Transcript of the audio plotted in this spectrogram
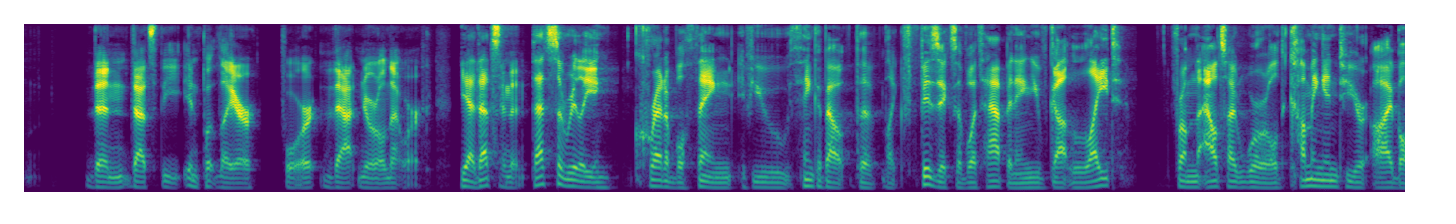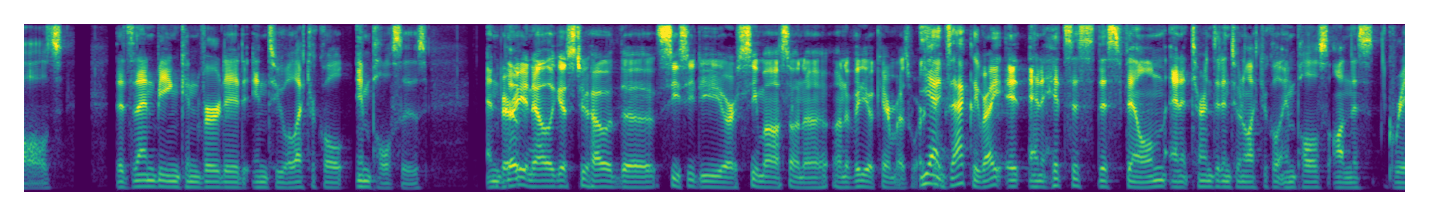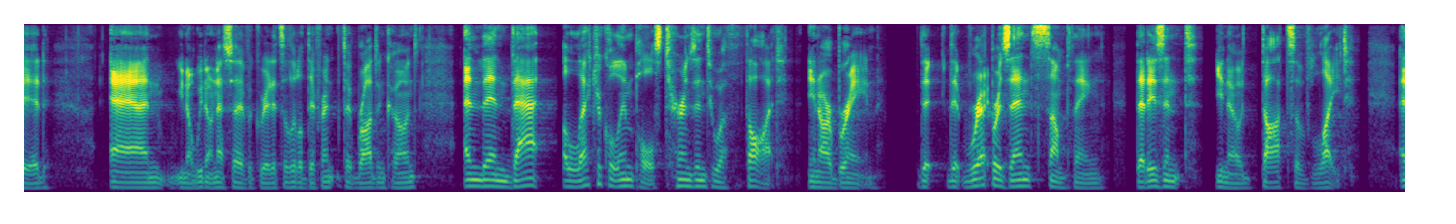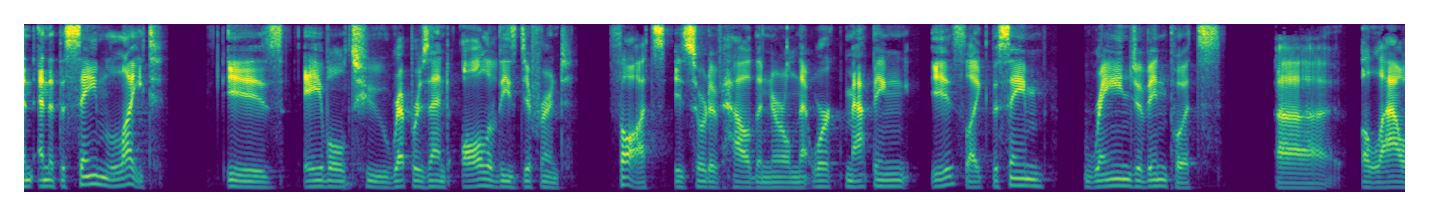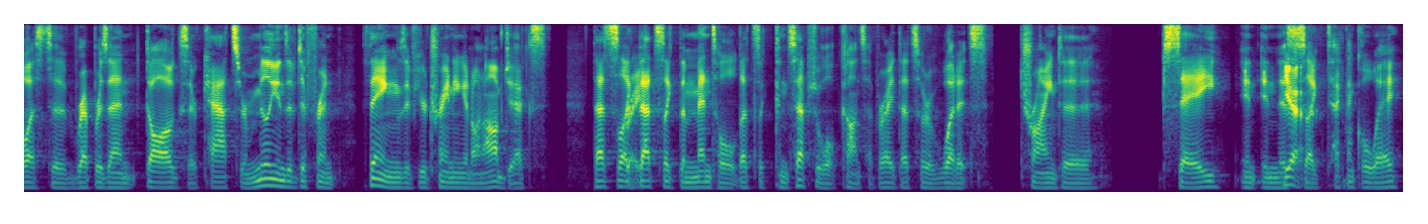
then that's the input layer for that neural network. Yeah, that's And then- that's the really incredible thing if you think about the like physics of what's happening. You've got light from the outside world coming into your eyeballs that's then being converted into electrical impulses. And Very tho- analogous to how the CCD or CMOS on a on a video camera is working. Yeah, exactly, right? It and it hits this this film and it turns it into an electrical impulse on this grid. And you know, we don't necessarily have a grid, it's a little different, the rods and cones. And then that electrical impulse turns into a thought in our brain that that represents something that isn't, you know, dots of light. And and that the same light is able to represent all of these different thoughts is sort of how the neural network mapping is like the same range of inputs uh, allow us to represent dogs or cats or millions of different things if you're training it on objects that's like Right. that's like the mental that's the conceptual concept right that's sort of what it's trying to say in, in this Yeah. like technical way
